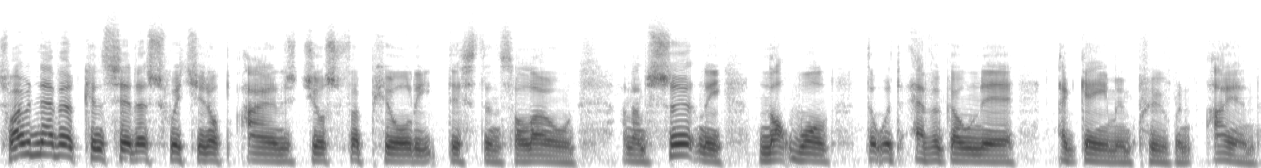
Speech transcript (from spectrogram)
So I would never consider switching up irons just for purely distance alone, and I'm certainly not one that would ever go near a game improvement iron.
